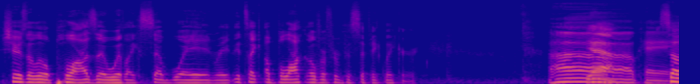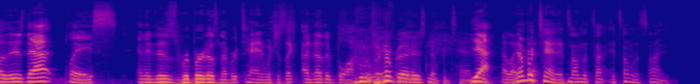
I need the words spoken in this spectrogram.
shares a little plaza with like Subway and right. It's like a block over from Pacific Liquor. Oh, Yeah. okay. So there's that place, and then there's Roberto's Number Ten, which is like another block away. Roberto's number ten. Yeah, I like number that. ten. It's on the ti- it's on the sign.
